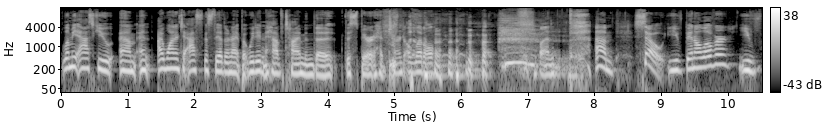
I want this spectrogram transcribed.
let me ask you, um, and I wanted to ask this the other night, but we didn't have time, and the the spirit had turned a little fun. Um, so you've been all over. You've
